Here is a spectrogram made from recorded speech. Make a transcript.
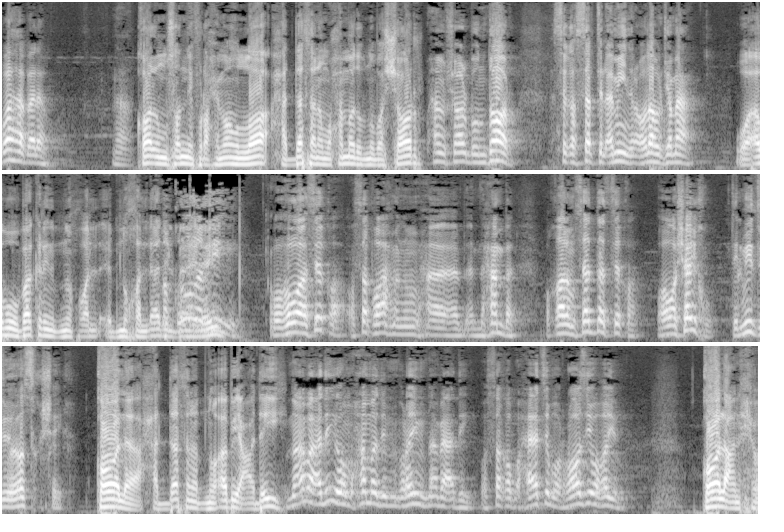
وهب له. نعم. قال المصنف رحمه الله حدثنا محمد بن بشار محمد شهر بن دار الثقة السبت الأمين رواه الجماعة وأبو بكر بن خل... ابن خلاد الباهلي وهو ثقة وثقة أحمد بن بن حنبل. وقال مسدد ثقة وهو شيخه تلميذ يوثق الشيخ. قال حدثنا ابن أبي عدي. ابن أبي عدي هو محمد بن إبراهيم بن أبي عدي وثقه أبو حاتم والرازي وغيره. قال عن ح...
